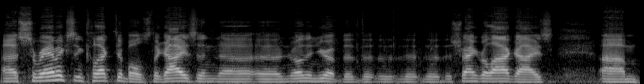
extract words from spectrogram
Uh, ceramics and collectibles, the guys in uh, uh, Northern Europe, the, the, the, the, the Shangri-La guys. Um,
